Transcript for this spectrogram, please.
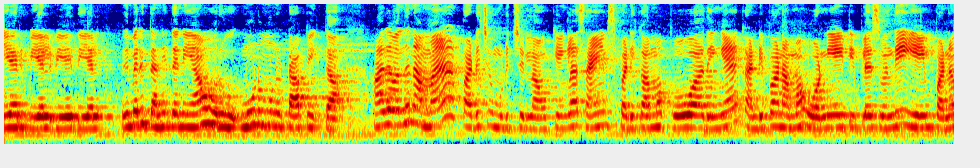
இயற்பியல் வேதியியல் இதுமாதிரி தனித்தனியாக ஒரு மூணு மூணு டாபிக் தான். அதை வந்து நம்ம படித்து முடிச்சிடலாம் ஓகேங்களா? சயின்ஸ் படிக்காமல் போகாதீங்க கண்டிப்பாக நம்ம ஒன் எயிட்டி ப்ளஸ் வந்து எய்ம் பண்ண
